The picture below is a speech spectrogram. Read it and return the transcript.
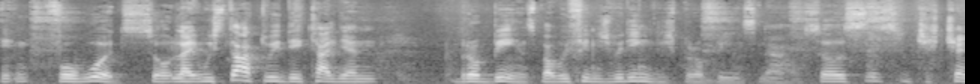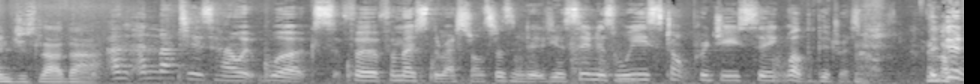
in, for woods. So, like we start with the Italian broad beans, but we finish with English broad beans now. So it's, it's ch- changes like that. And, and that is how it works for, for most of the restaurants, doesn't it? As soon as we stop producing, well, the good restaurants, the good,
